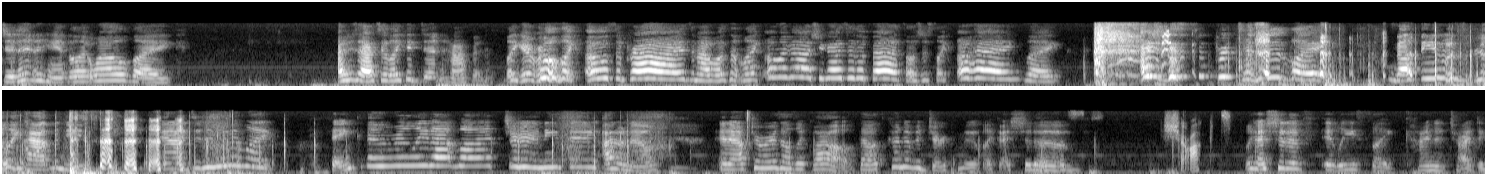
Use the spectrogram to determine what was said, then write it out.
didn't handle it well. Like I just acted like it didn't happen. Like everyone was like, "Oh, surprise!" and I wasn't like, "Oh my gosh, you guys are the best." I was just like, "Oh hey," like I just pretended like nothing was really happening, and I didn't even like thank them really that much or anything. I don't know. And afterwards, I was like, "Wow, that was kind of a jerk move. Like I should have." shocked. Like I should have at least like kind of tried to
